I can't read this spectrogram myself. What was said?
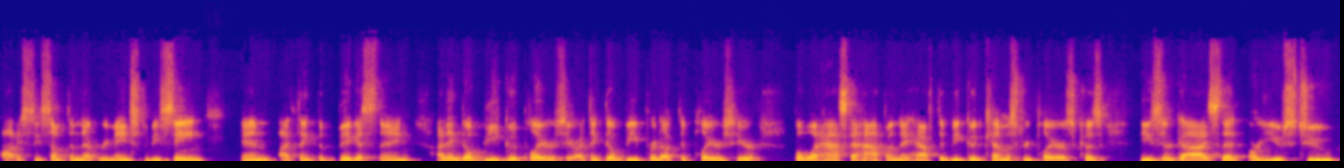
obviously something that remains to be seen. And I think the biggest thing, I think they'll be good players here. I think they'll be productive players here. But what has to happen? They have to be good chemistry players because these are guys that are used to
